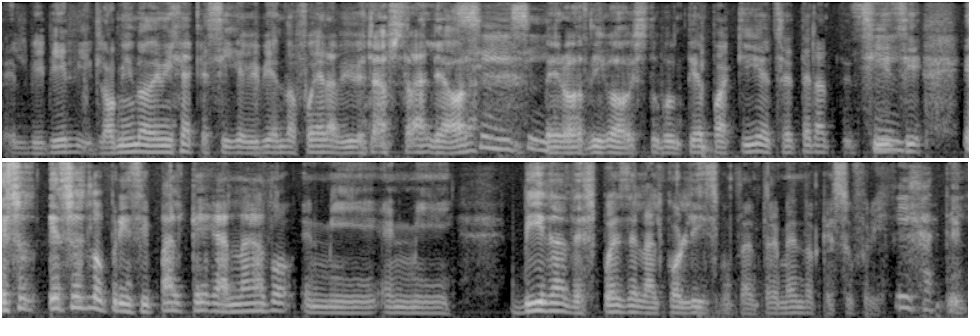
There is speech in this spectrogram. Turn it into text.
el, vivir, y lo mismo de mi hija que sigue viviendo afuera, vive en Australia ahora, pero digo, estuve un tiempo aquí, etcétera. Sí, sí, Eso, eso es lo principal que he ganado en mi, en mi vida después del alcoholismo tan tremendo que sufrí. Fíjate.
